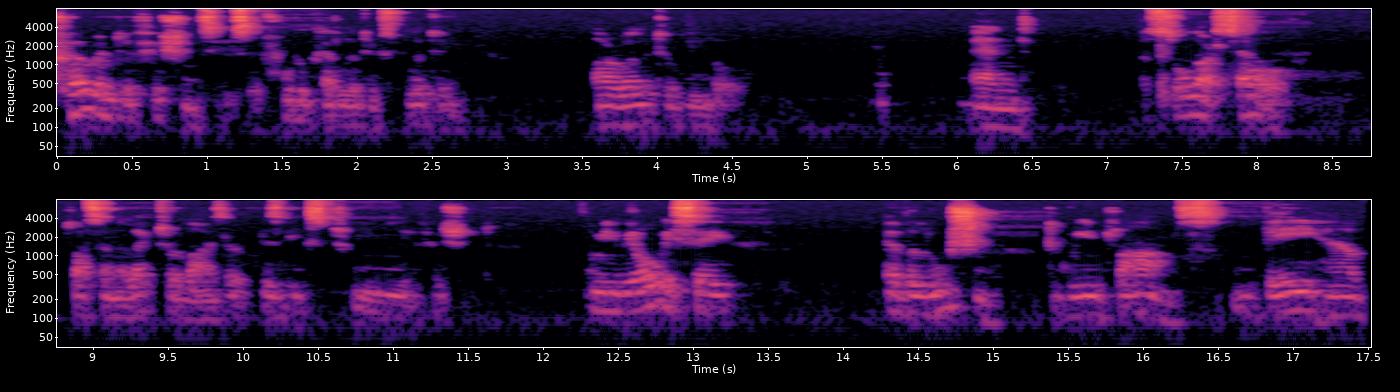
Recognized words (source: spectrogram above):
current efficiencies of photocatalytic splitting are relatively low. And a solar cell plus an electrolyzer is extremely efficient. I mean, we always say evolution, the green plants, they have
